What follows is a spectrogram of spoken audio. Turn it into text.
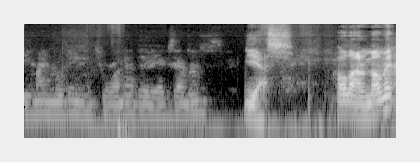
do you mind moving into one of the exam rooms? Yes. Hold on a moment.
